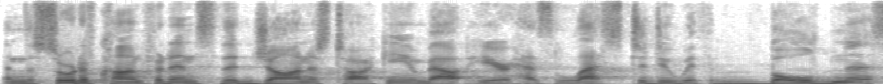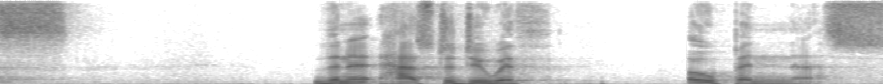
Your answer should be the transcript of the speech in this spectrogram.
And the sort of confidence that John is talking about here has less to do with boldness than it has to do with openness.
